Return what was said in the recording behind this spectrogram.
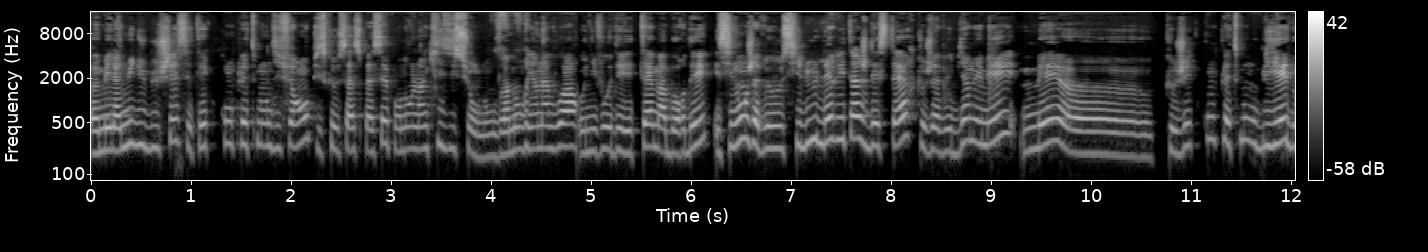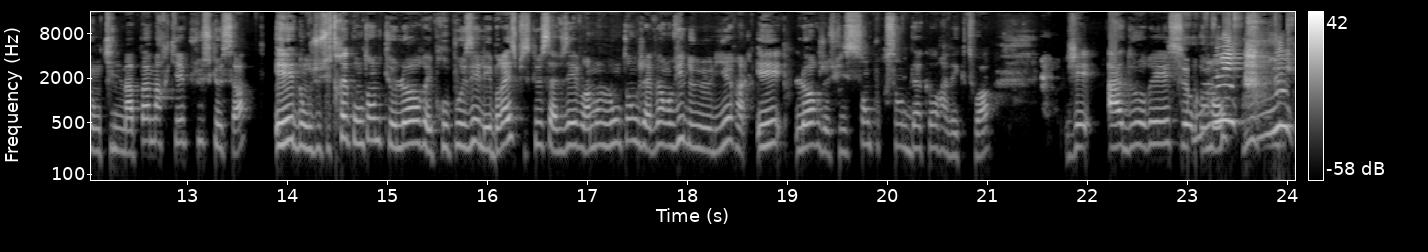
Euh, mais la nuit du bûcher, c'était complètement différent puisque ça se passait pendant l'Inquisition, donc vraiment rien à voir au niveau des thèmes abordés. Et sinon, j'avais aussi lu L'héritage d'Esther que j'avais bien aimé, mais euh, que j'ai complètement oublié, donc il ne m'a pas marqué plus que ça. Et donc je suis très contente que Laure ait proposé Les Braises puisque ça faisait vraiment longtemps que j'avais envie de le lire. Et Laure, je suis 100% d'accord avec toi. J'ai adoré ce roman. Oui, oui,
